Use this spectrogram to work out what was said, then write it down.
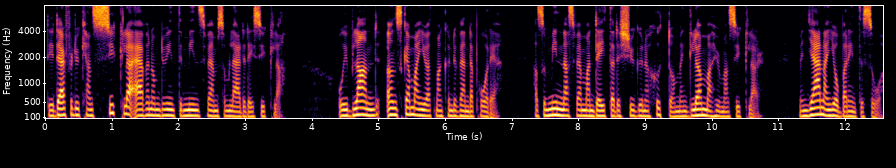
Det är därför du kan cykla även om du inte minns vem som lärde dig cykla. Och ibland önskar man ju att man kunde vända på det. Alltså minnas vem man dejtade 2017 men glömma hur man cyklar. Men hjärnan jobbar inte så.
